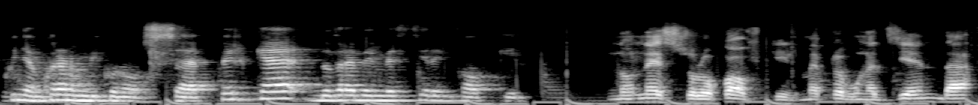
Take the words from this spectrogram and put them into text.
quindi ancora non vi conosce, perché dovrebbe investire in Copkill? Non è solo Copkill, ma è proprio un'azienda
